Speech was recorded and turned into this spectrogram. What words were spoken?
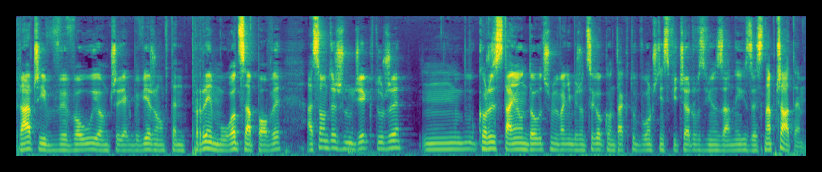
raczej wywołują, czy jakby wierzą w ten prym WhatsAppowy, a są też ludzie, którzy mm, korzystają do utrzymywania bieżącego kontaktu wyłącznie z feature'ów związanych ze Snapchatem.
